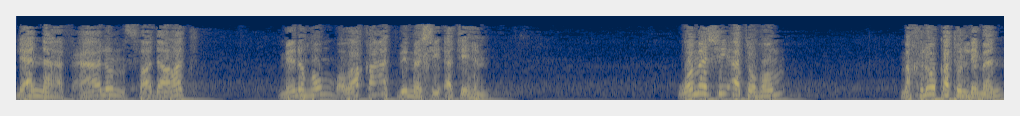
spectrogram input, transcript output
لأنها أفعال صدرت منهم ووقعت بمشيئتهم. ومشيئتهم مخلوقة لمن؟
